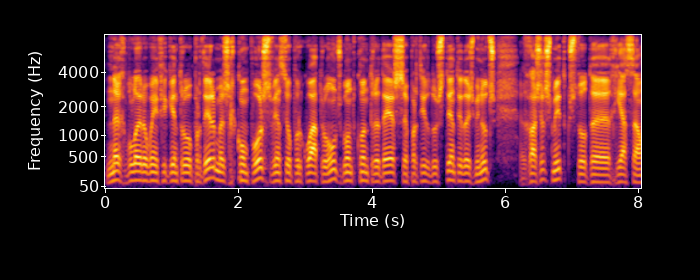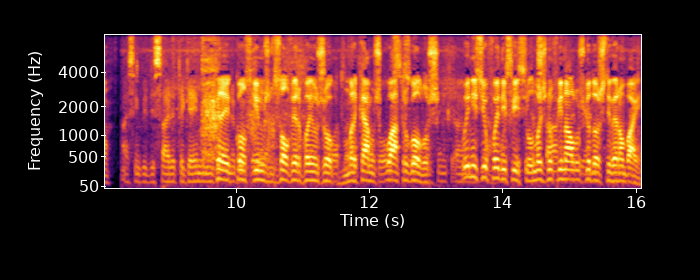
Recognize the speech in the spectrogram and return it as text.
Na Reboleira o Benfica entrou a perder, mas recompôs-se, venceu por 4 a 1, jogando contra 10 a partir dos 72 minutos. Roger Schmidt gostou da reação. Creio que conseguimos resolver bem o jogo. Marcámos 4 golos. O início foi difícil, mas no final os jogadores estiveram bem.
